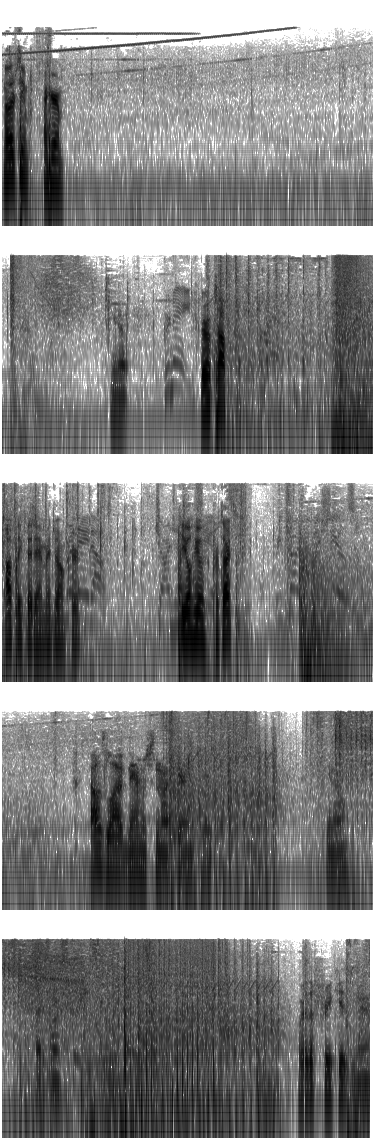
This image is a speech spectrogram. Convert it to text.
Another team. I hear him. Yeah. Grenade. They're up top. I'll take the damage, I don't care. Grenade out. Heal, heal, shield. protect. Recharging my shields. That was a lot of damage to not carrying shit. You know? I think. Where the freak is he, man?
